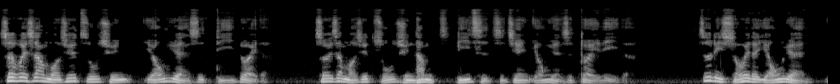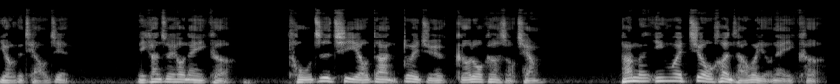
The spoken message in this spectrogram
社会上某些族群永远是敌对的，社会上某些族群他们彼此之间永远是对立的。这里所谓的永远有个条件，你看最后那一刻。土制汽油弹对决格洛克手枪，他们因为旧恨才会有那一刻。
